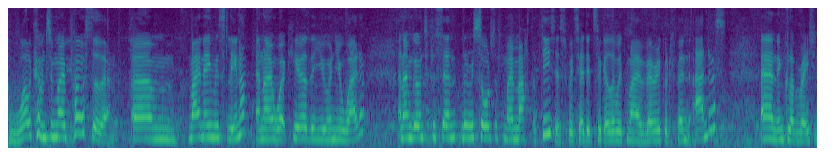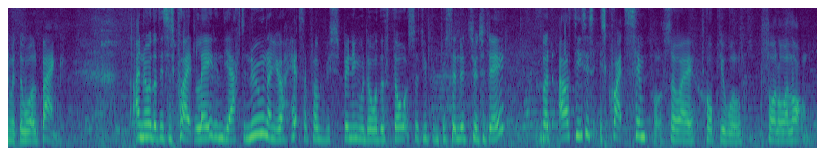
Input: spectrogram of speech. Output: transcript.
Welcome to my poster then. Um, my name is Lena and I work here at the UNU Wider and I'm going to present the results of my master thesis which I did together with my very good friend Anders and in collaboration with the World Bank. I know that this is quite late in the afternoon and your heads are probably spinning with all the thoughts that you've been presented to today, but our thesis is quite simple, so I hope you will follow along.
